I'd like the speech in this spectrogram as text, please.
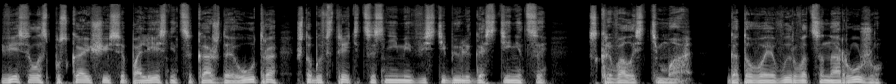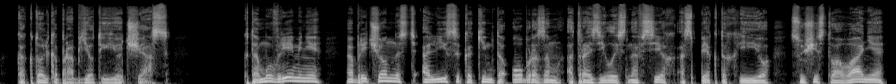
весело спускающейся по лестнице каждое утро, чтобы встретиться с ними в вестибюле гостиницы, скрывалась тьма, готовая вырваться наружу, как только пробьет ее час. К тому времени обреченность Алисы каким-то образом отразилась на всех аспектах ее существования,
